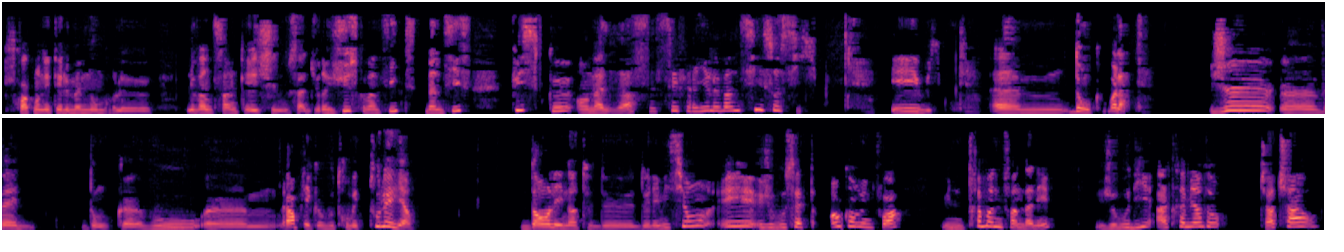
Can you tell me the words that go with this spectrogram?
je crois qu'on était le même nombre le, le 25 et chez nous ça a duré jusqu'au 26, 26 puisque en Alsace c'est férié le 26 aussi. Et oui. Euh, donc voilà, je euh, vais donc vous rappeler que vous trouvez tous les liens dans les notes de, de l'émission et je vous souhaite encore une fois une très bonne fin d'année. Je vous dis à très bientôt. Ciao ciao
